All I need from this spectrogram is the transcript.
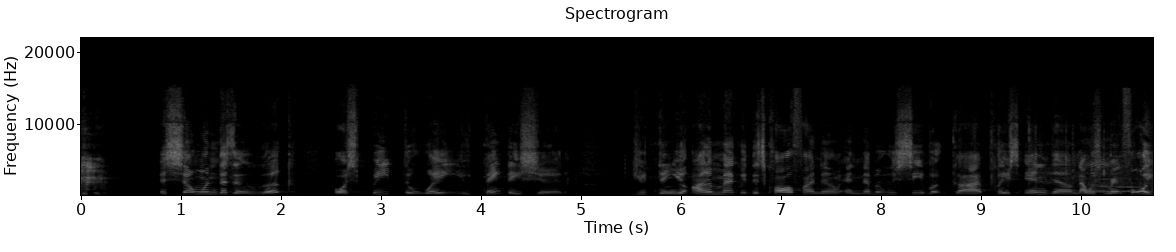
if someone doesn't look or speak the way you think they should, you, then you automatically disqualify them and never receive what God placed in them that was meant for you.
